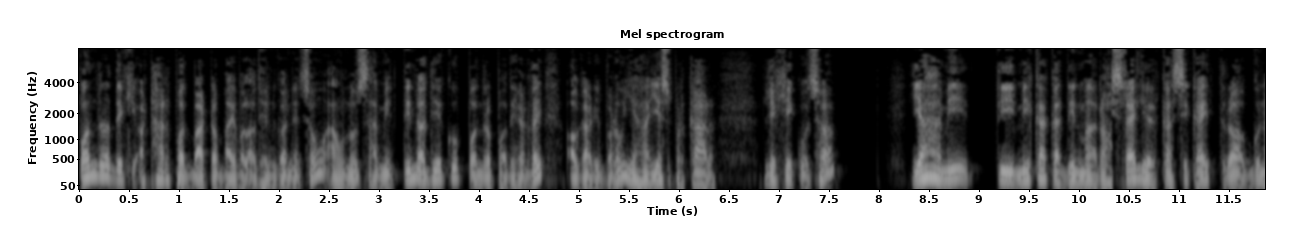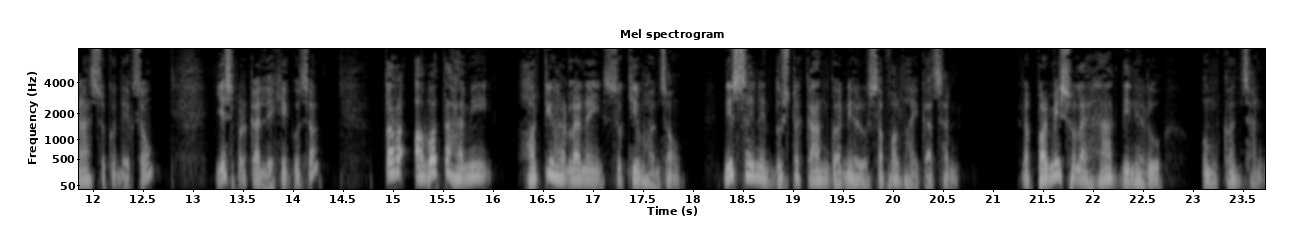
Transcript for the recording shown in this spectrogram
पन्ध्रदेखि अठार पदबाट बाइबल अध्ययन गर्नेछौ। आउनुहोस् हामी तीन अध्ययको पन्ध्र पद हेर्दै अगाडि बढौं। यहाँ यस प्रकार लेखिएको छ यहाँ हामी ती मिकाका दिनमा इसरायलीहरूका शिकायत र गुनासोको देख्छौ। यस प्रकार लेखिएको छ तर अब त हामी हड्डीहरूलाई नै सुखी भन्छौ। निश्चय नै दुष्ट काम गर्नेहरू सफल भएका छन् र परमेश्वरलाई हाँक दिनेहरू उम्कन्छन्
